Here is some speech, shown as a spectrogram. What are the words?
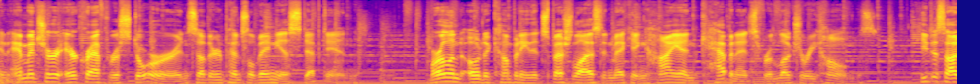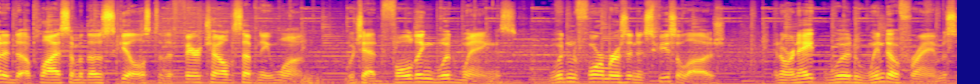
and amateur aircraft restorer in southern Pennsylvania, stepped in. Marlin owned a company that specialized in making high end cabinets for luxury homes. He decided to apply some of those skills to the Fairchild 71, which had folding wood wings, wooden formers in its fuselage, and ornate wood window frames,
